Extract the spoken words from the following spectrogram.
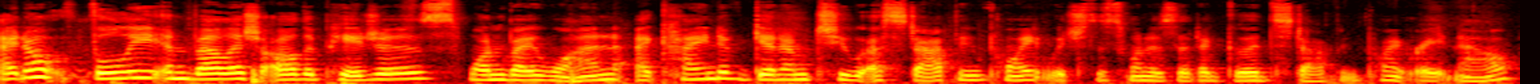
I don't fully embellish all the pages one by one. I kind of get them to a stopping point, which this one is at a good stopping point right now.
